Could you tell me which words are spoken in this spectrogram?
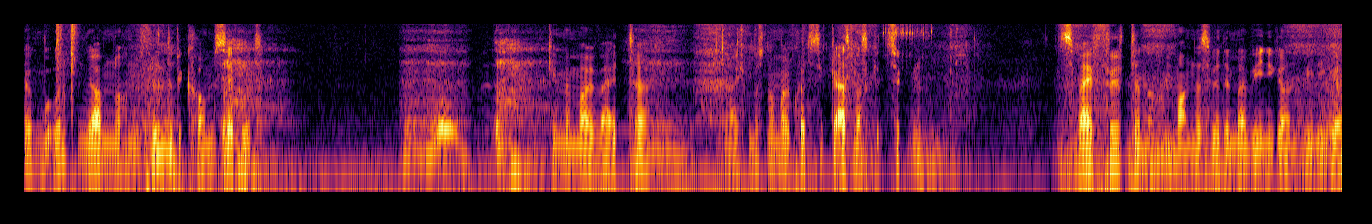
irgendwo unten. Wir haben noch einen Filter bekommen, sehr gut. Gehen wir mal weiter. Ja, ich muss noch mal kurz die Gasmaske zücken. Zwei Filter noch, Mann, das wird immer weniger und weniger.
